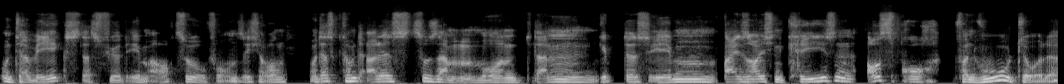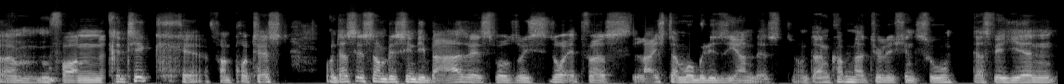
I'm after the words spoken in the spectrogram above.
unterwegs. Das führt eben auch zu Verunsicherung. Und das kommt alles zusammen. Und dann gibt es eben bei solchen Krisen Ausbruch von Wut oder ähm, von Kritik, äh, von Protest. Und das ist so ein bisschen die Basis, wo sich so etwas leichter mobilisieren lässt. Und dann kommt natürlich hinzu, dass wir hier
